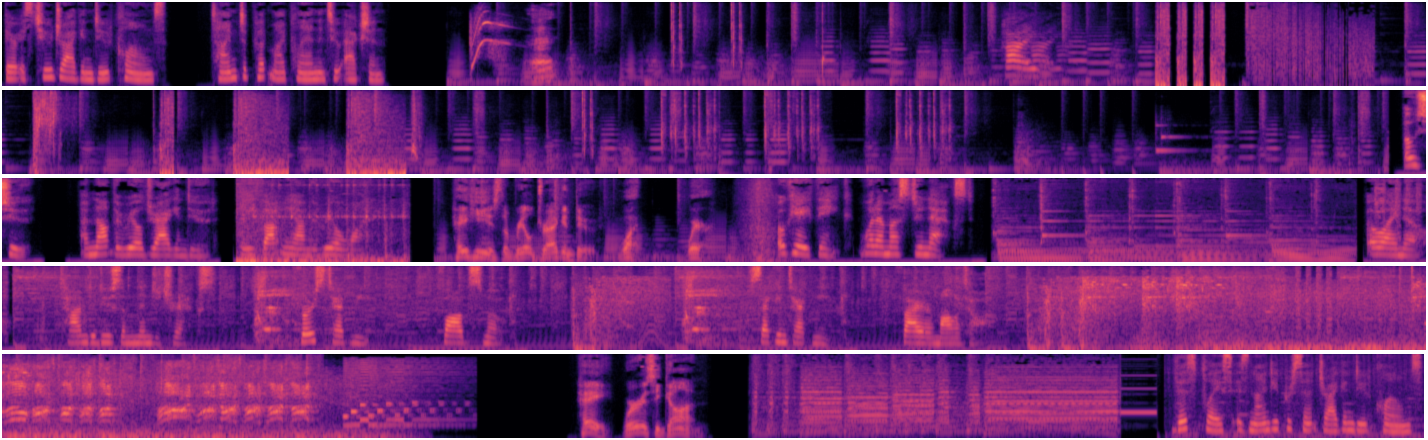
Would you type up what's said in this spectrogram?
There is two Dragon Dude clones. Time to put my plan into action. Huh? Oh shoot. I'm not the real dragon dude, but he thought me I'm the real one. Hey, he is the real dragon dude. What? Where? Okay, think what I must do next. Oh, I know. Time to do some ninja tricks. First technique fog smoke. Second technique fire Molotov. Hey, where is he gone? This place is 90% Dragon Dude clones.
